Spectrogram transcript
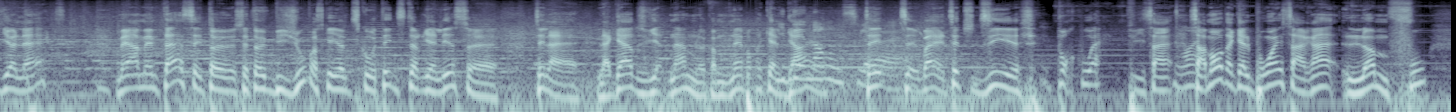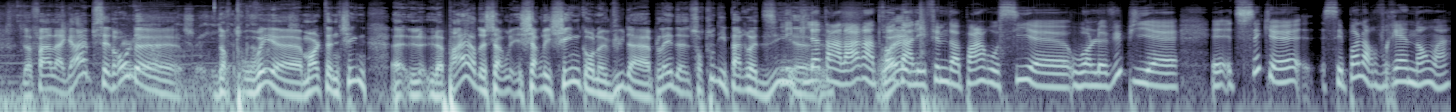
violent. Mais en même temps, c'est un, c'est un bijou parce qu'il y a un petit côté éditorialiste. euh, tu sais, la, la guerre du Vietnam, là, comme n'importe quelle Il guerre. dénonce, Tu sais, là. tu sais, ben, tu dis euh, pourquoi? Puis ça, Ouais. ça montre à quel point ça rend l'homme fou de faire la guerre. Puis c'est drôle de, de retrouver euh, Martin Sheen, euh, le, le père de Charlie, Charlie Sheen qu'on a vu dans plein de. surtout des parodies. Les euh, pilotes en l'air, entre ouais. autres, dans les films de peur aussi, où on l'a vu. Puis, tu sais que c'est pas leur vrai nom, hein?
